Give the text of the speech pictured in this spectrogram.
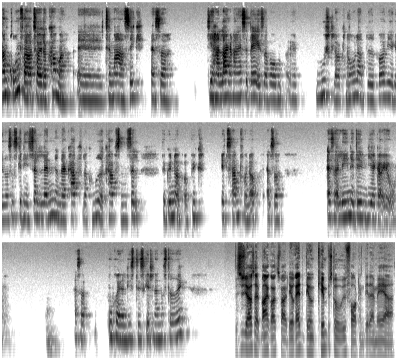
rum, rumfartøj, der kommer øh, til Mars, ikke? Altså, de har en lang rejse bag sig, hvor øh, muskler og knogler er blevet påvirket, og så skal de selv lande den der kapsel og komme ud af kapslen og selv begynde at, at bygge et samfund op. Altså, altså alene det virker jo altså urealistisk et eller andet sted, ikke? Det synes jeg også er et meget godt svar. Det er jo, ret, det er jo en kæmpe stor udfordring, det der med at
